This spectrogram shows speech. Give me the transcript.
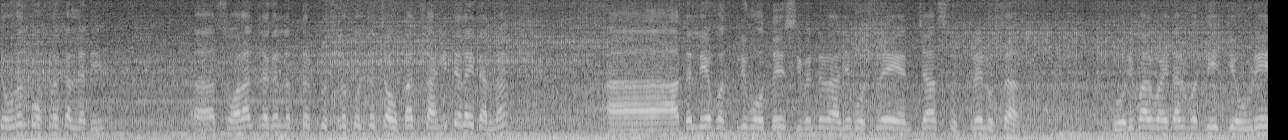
तेवढंच मोकळं करण्यात येईल. स्वराज नगरनंतर कृष्णकुंज चौकात सांगितलेलं आहे त्यांना. आदरणीय मंत्री महोदय शिवेंद्रराजे भोसले यांच्या सूचनेनुसार गोरीबार मैदानमध्ये जेवढे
